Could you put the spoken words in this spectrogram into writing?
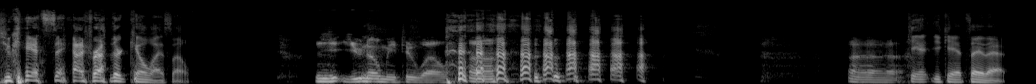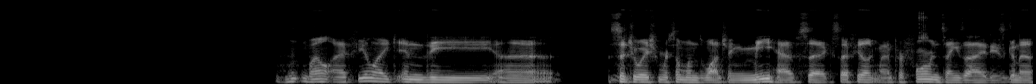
You can't say I'd rather kill myself. You know me too well. Uh, uh, can't you can't say that. well, I feel like in the uh, situation where someone's watching me have sex, I feel like my performance anxiety is gonna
